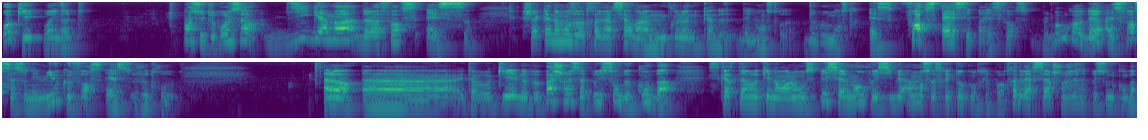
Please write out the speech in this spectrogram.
Ok, why not? Ensuite, le professeur Digama de la force S. Chacun des de votre adversaire dans la même colonne qu'un de- des monstres de vos monstres S. Force S et pas S Force. Je sais pas pourquoi. D'ailleurs, S Force, ça sonnait mieux que Force S, je trouve. Alors, euh, est invoqué, ne peut pas changer sa position de combat. Cette carte est invoquée normalement ou spécialement, vous pouvez cibler un monstre recto contre votre adversaire, changer sa position de combat.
